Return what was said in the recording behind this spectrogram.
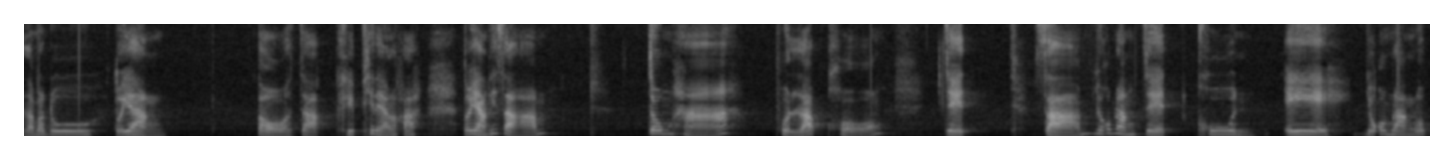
เรามาดูตัวอย่างต่อจากคลิปที่แล้วนะคะ ตัวอย่างที่ 3 จงหาผลลัพธ์ของ 7 3 ยกกำลัง 7 คูณ a ยกกำลังลบ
